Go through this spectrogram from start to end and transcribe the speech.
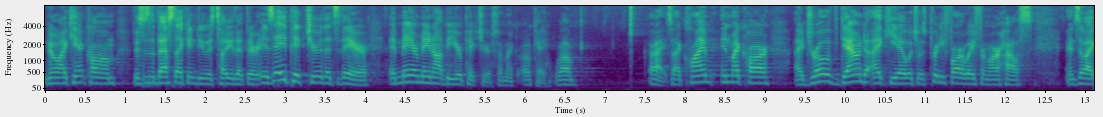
no, I can't call them. This is the best I can do is tell you that there is a picture that's there. It may or may not be your picture. So I'm like, okay, well, all right. So I climbed in my car. I drove down to IKEA, which was pretty far away from our house. And so I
